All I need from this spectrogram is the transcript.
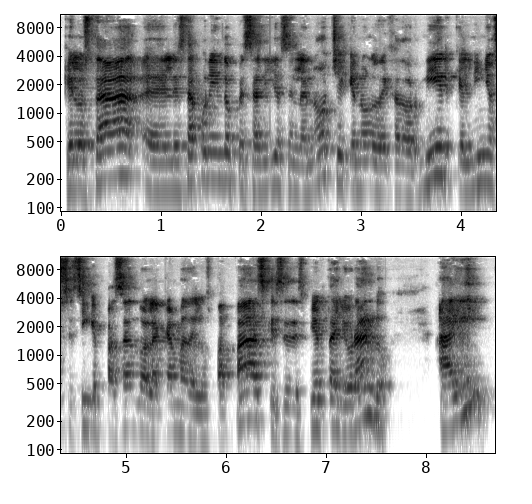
que lo está, eh, le está poniendo pesadillas en la noche, que no lo deja dormir, que el niño se sigue pasando a la cama de los papás, que se despierta llorando. Ahí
